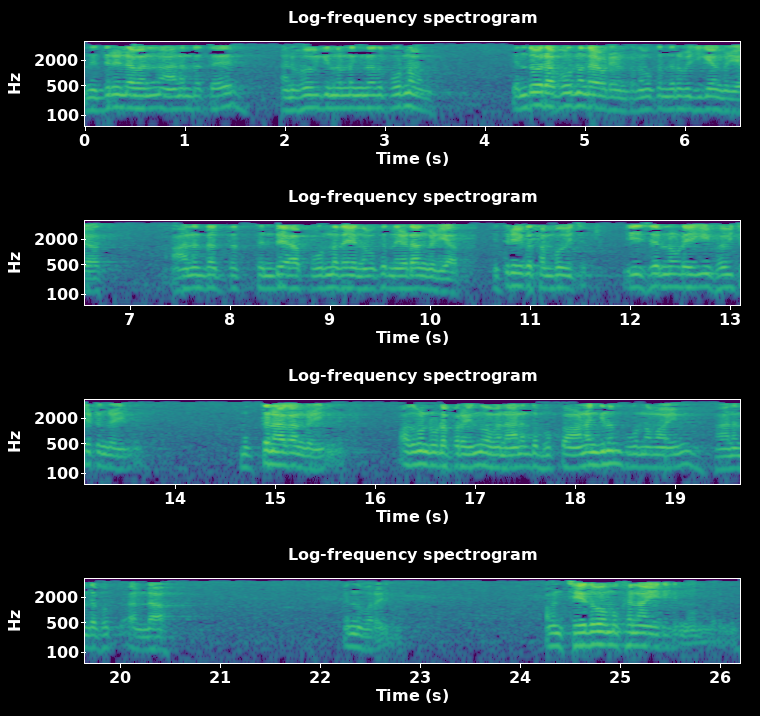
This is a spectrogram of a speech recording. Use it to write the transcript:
നിദ്രയിൽ അവൻ ആനന്ദത്തെ അനുഭവിക്കുന്നുണ്ടെങ്കിൽ അത് പൂർണമല്ല. എന്തോ ഒരു അപൂർണത അവിടെയുണ്ട്. നമുക്ക് നിർവചിക്കാൻ കഴിയാത്ത ആനന്ദത്തിന്റെ ആ പൂർണതയെ നമുക്ക് നേടാൻ കഴിയാത്ത. ഇത്രയൊക്കെ സംഭവിച്ചിട്ട് ഈശ്വരനോട് ഭവിച്ചിട്ടും കഴിയുന്നു മുക്തനാകാൻ കഴിയുന്നു അതുകൊണ്ടിവിടെ പറയുന്നു അവൻ ആനന്ദഭുക്കാണെങ്കിലും പൂർണമായും ആനന്ദഭുക്ക് അല്ല എന്ന് പറയുന്നു. അവൻ ചേതോമുഖനായിരിക്കുന്നു എന്ന് പറയുന്നു.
